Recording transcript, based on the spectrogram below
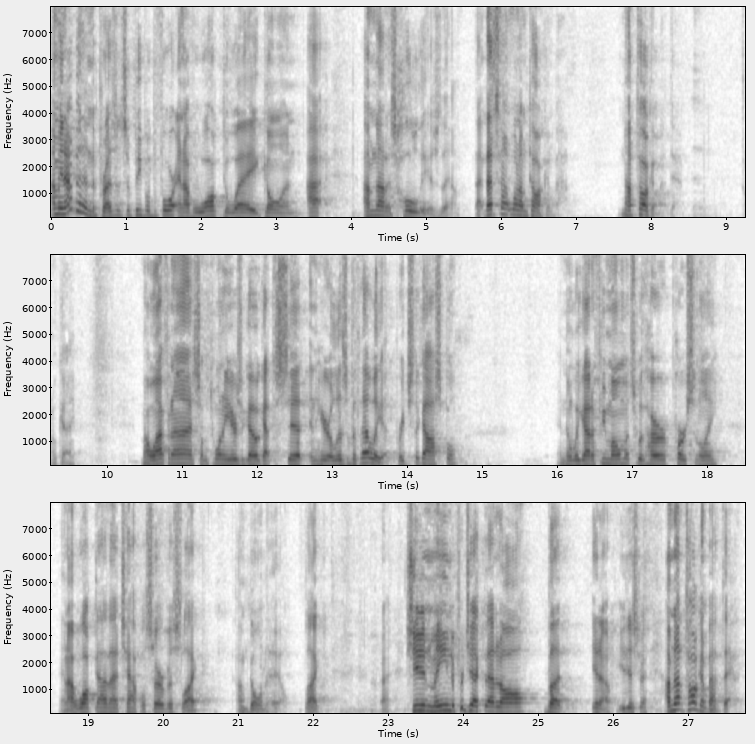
I mean, I've been in the presence of people before, and I've walked away going, I, I'm not as holy as them. That's not what I'm talking about. I'm not talking about that. Okay? My wife and I, some 20 years ago, got to sit and hear Elisabeth Elliot preach the gospel. And then we got a few moments with her personally. And I walked out of that chapel service like, I'm going to hell. Like, right? She didn't mean to project that at all, but, you know, you just, I'm not talking about that.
